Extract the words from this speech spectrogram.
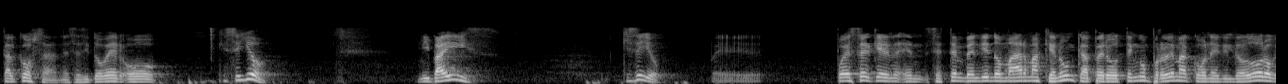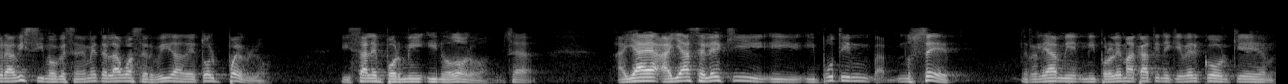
tal cosa, necesito ver, o qué sé yo, mi país, qué sé yo. Eh, puede ser que se estén vendiendo más armas que nunca, pero tengo un problema con el inodoro gravísimo que se me mete el agua servida de todo el pueblo y salen por mi inodoro. O sea, allá, allá Zelensky y, Putin, no sé, en realidad mi, mi, problema acá tiene que ver con que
